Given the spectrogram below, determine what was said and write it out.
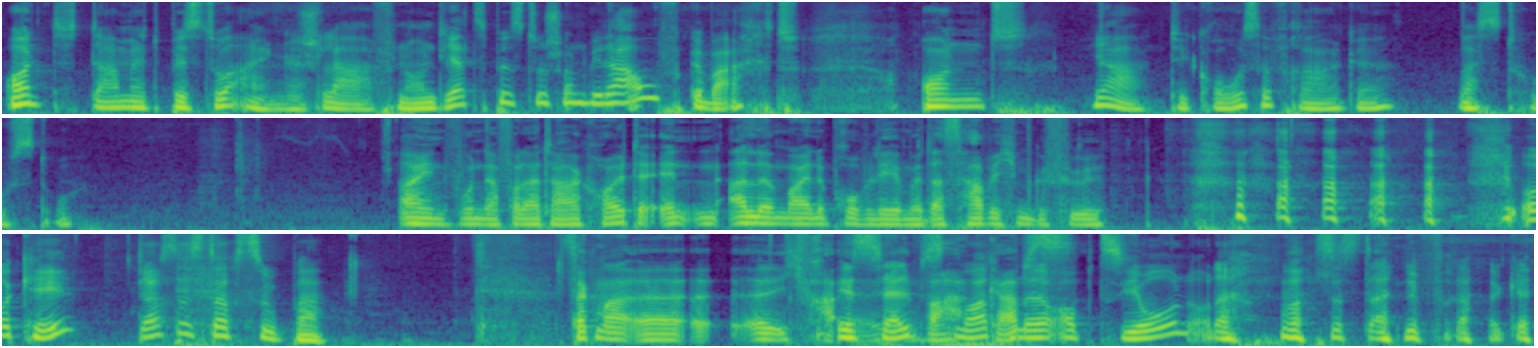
Und damit bist du eingeschlafen und jetzt bist du schon wieder aufgewacht. Und ja, die große Frage, was tust du? Ein wundervoller Tag. Heute enden alle meine Probleme. Das habe ich im Gefühl. okay, das ist doch super. Sag mal, äh, äh ich frage. Ist Selbstmord war, eine Option oder was ist deine Frage?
